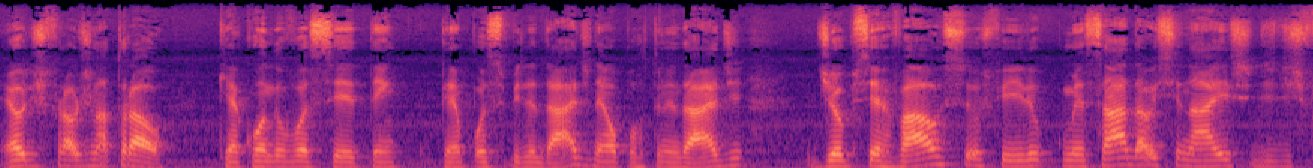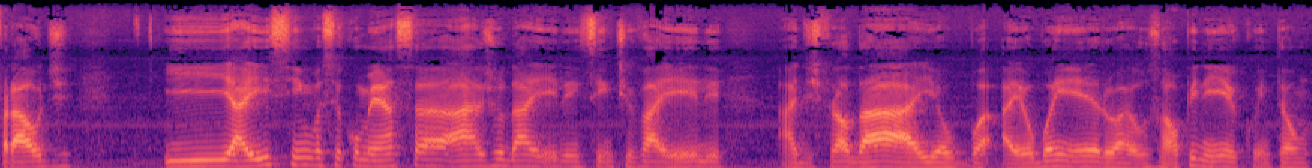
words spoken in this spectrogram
é o desfraude natural, que é quando você tem tem a possibilidade, né, a oportunidade de observar o seu filho, começar a dar os sinais de desfraude e aí sim você começa a ajudar ele, incentivar ele a desfraudar, a ir ao, a ir ao banheiro, a usar o pinico. Então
